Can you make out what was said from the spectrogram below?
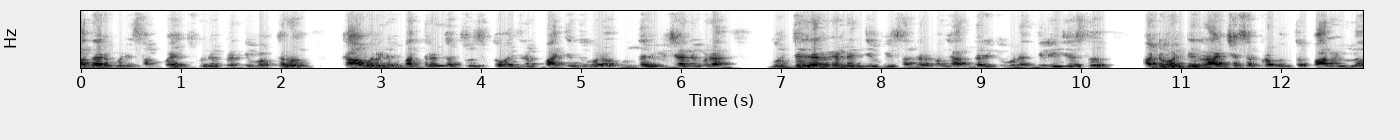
ఆధారపడి సంపాదించుకునే ప్రతి ఒక్కరూ కావలిని భద్రంగా చూసుకోవాల్సిన బాధ్యత కూడా ఉందనే విషయాన్ని కూడా గుర్తు జరగండి అని చెప్పి సందర్భంగా అందరికీ కూడా తెలియజేస్తూ అటువంటి రాక్షస ప్రభుత్వ పాలనలో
